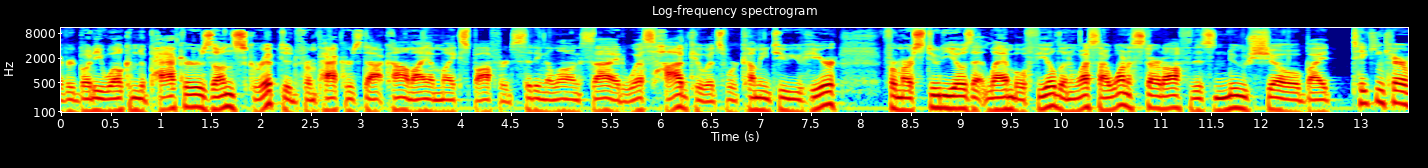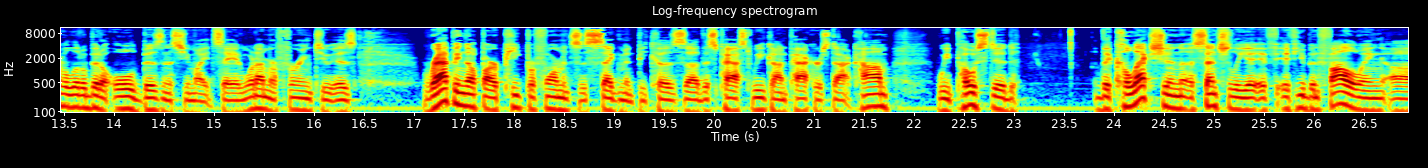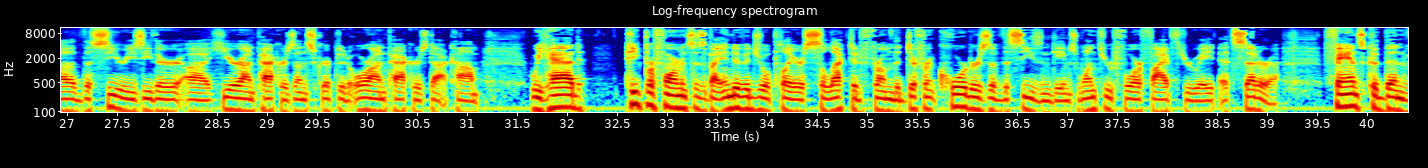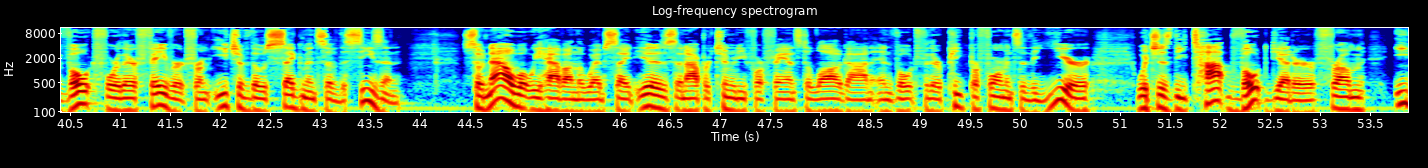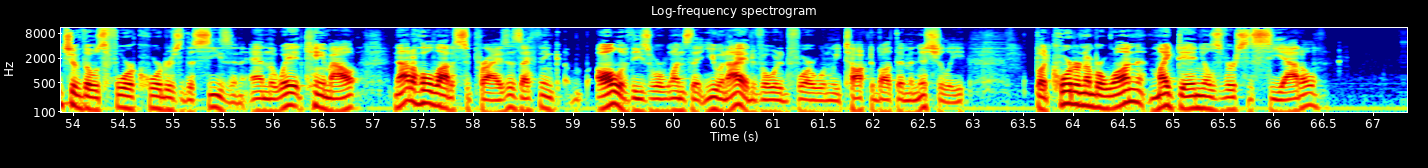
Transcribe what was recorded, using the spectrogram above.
Everybody. Welcome to Packers Unscripted from Packers.com. I am Mike Spofford sitting alongside Wes Hodkiewicz. We're coming to you here from our studios at Lambeau Field. And, Wes, I want to start off this new show by taking care of a little bit of old business, you might say. And what I'm referring to is wrapping up our peak performances segment because uh, this past week on Packers.com, we posted the collection essentially, if if you've been following uh, the series either uh, here on Packers Unscripted or on Packers.com, we had peak performances by individual players selected from the different quarters of the season, games one through four, five through eight, etc. Fans could then vote for their favorite from each of those segments of the season. So now what we have on the website is an opportunity for fans to log on and vote for their peak performance of the year, which is the top vote getter from each of those four quarters of the season. And the way it came out, not a whole lot of surprises. I think all of these were ones that you and I had voted for when we talked about them initially. But quarter number one, Mike Daniels versus Seattle.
